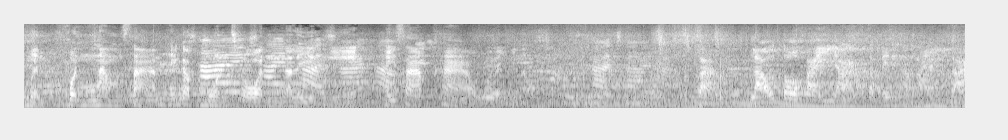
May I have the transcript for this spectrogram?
เหมือนคนนำสารให้กับมวลชนใช่อะไรอย่างนี้ใช่ค่ะ ให้ทราบข่าวอะไรอย่างนี้ค่ะใช่ค่ะ จ้ะแล้วโตไปอยากจะเป็นอะไรจ๊ะ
